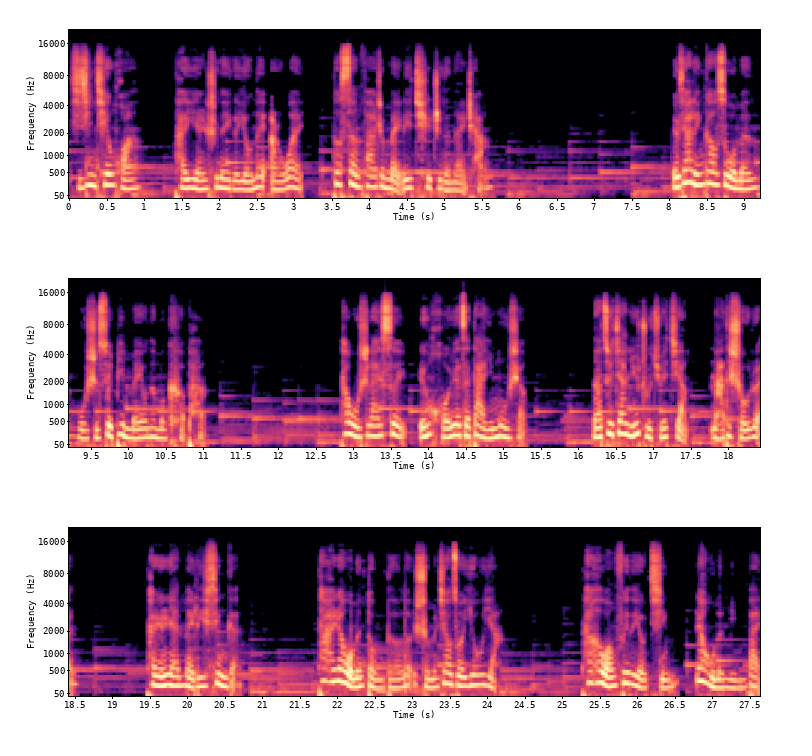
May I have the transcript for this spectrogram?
洗尽铅华，她依然是那个由内而外。都散发着美丽气质的奶茶。刘嘉玲告诉我们，五十岁并没有那么可怕。她五十来岁，仍活跃在大荧幕上，拿最佳女主角奖拿得手软。她仍然美丽性感，她还让我们懂得了什么叫做优雅。她和王菲的友情，让我们明白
